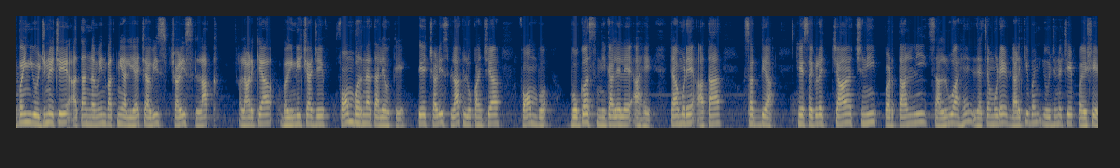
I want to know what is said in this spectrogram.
बहीण योजनेचे आता नवीन बातमी आली आहे. चाळीस चाळीस लाख लाडक्या बहिणीच्या जे फॉर्म भरण्यात आले होते ते चाळीस लाख लोकांच्या फॉर्म ब बोगस निघालेले आहे. त्यामुळे आता सध्या हे सगळे चाचणी पडताळणी चालू आहे. ज्याच्यामुळे लाडकी बहीण योजनेचे पैसे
